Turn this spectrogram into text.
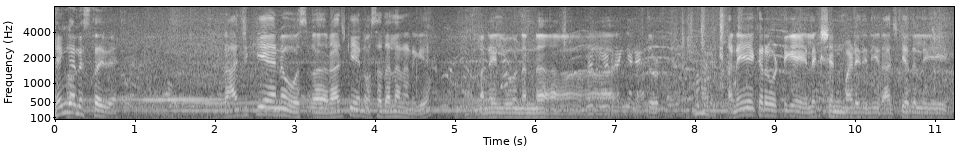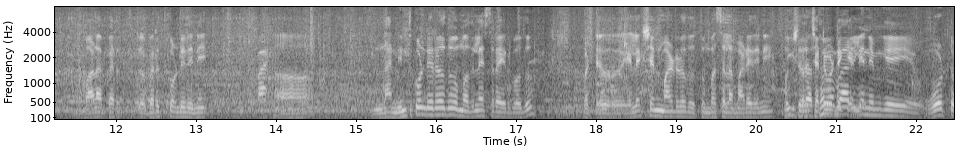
ಹೆಂಗೆ ಅನ್ನಿಸ್ತಾ ಇದೆ? ರಾಜಕೀಯ ಏನು ಹೊಸ ರಾಜಕೀಯ ಏನು ಹೊಸದಲ್ಲ ನನಗೆ. ಮನೆಯಲ್ಲೂ ನನ್ನ ಅನೇಕರ ಒಟ್ಟಿಗೆ ಎಲೆಕ್ಷನ್ ಮಾಡಿದ್ದೀನಿ. ರಾಜಕೀಯದಲ್ಲಿ ಭಾಳ ಬೆರೆತು ಬೆರೆತ್ಕೊಂಡಿದ್ದೀನಿ. ನಾನು ನಿಂತ್ಕೊಂಡಿರೋದು ಮೊದಲನೇ ಸಲ ಇರ್ಬೋದು ಬಟ್ ಎಲೆಕ್ಷನ್ ಮಾಡಿರೋದು ತುಂಬ ಸಲ ಮಾಡಿದ್ದೀನಿ. ಪಕ್ಷದ ಚಟುವಟಿಕೆಯಲ್ಲಿ ನಿಮಗೆ ಓಟು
